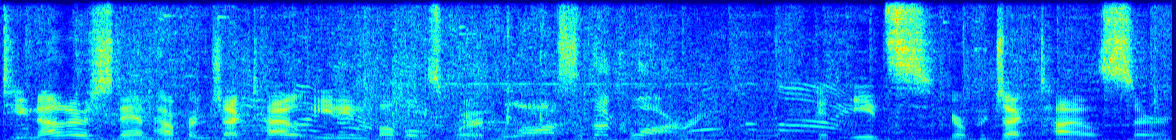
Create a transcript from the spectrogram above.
Do you not understand how projectile eating bubbles work? Lost the quarry. It eats your projectiles, sir.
